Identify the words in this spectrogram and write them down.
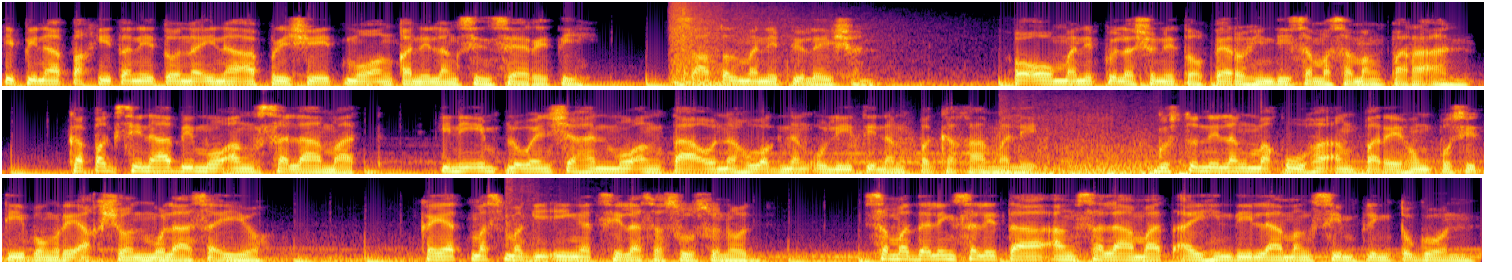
Ipinapakita nito na ina-appreciate mo ang kanilang sincerity. Subtle manipulation. Oo, manipulasyon ito pero hindi sa masamang paraan. Kapag sinabi mo ang salamat, iniimpluensyahan mo ang tao na huwag nang ulitin ang pagkakamali. Gusto nilang makuha ang parehong positibong reaksyon mula sa iyo. Kaya't mas mag-iingat sila sa susunod. Sa madaling salita, ang salamat ay hindi lamang simpleng tugon.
